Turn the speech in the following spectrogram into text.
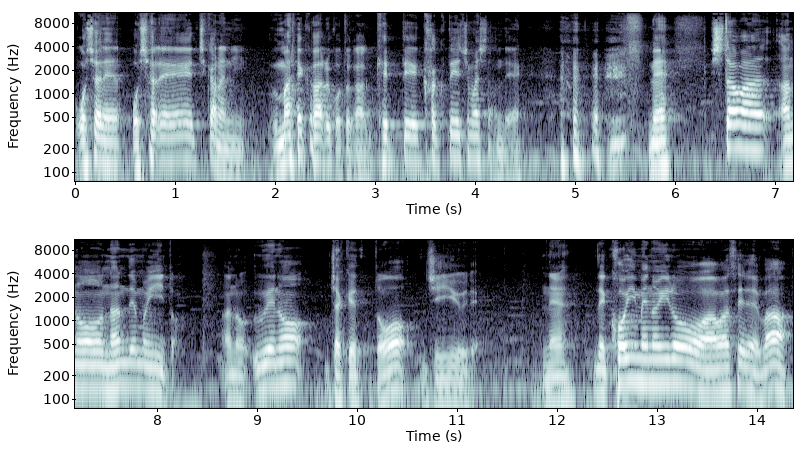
うおしゃれおしゃれ力に生まれ変わることが決定確定しましたんで。ね。下はあのー、何でもいいと。あの上のジャケットを GU で。ね。で濃いめの色を合わせれば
